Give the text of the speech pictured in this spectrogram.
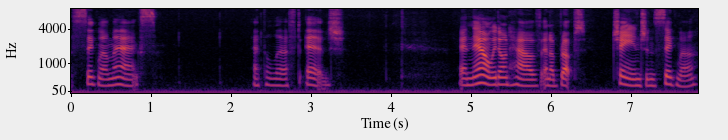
sigma max at the left edge. And now we don't have an abrupt change in sigma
